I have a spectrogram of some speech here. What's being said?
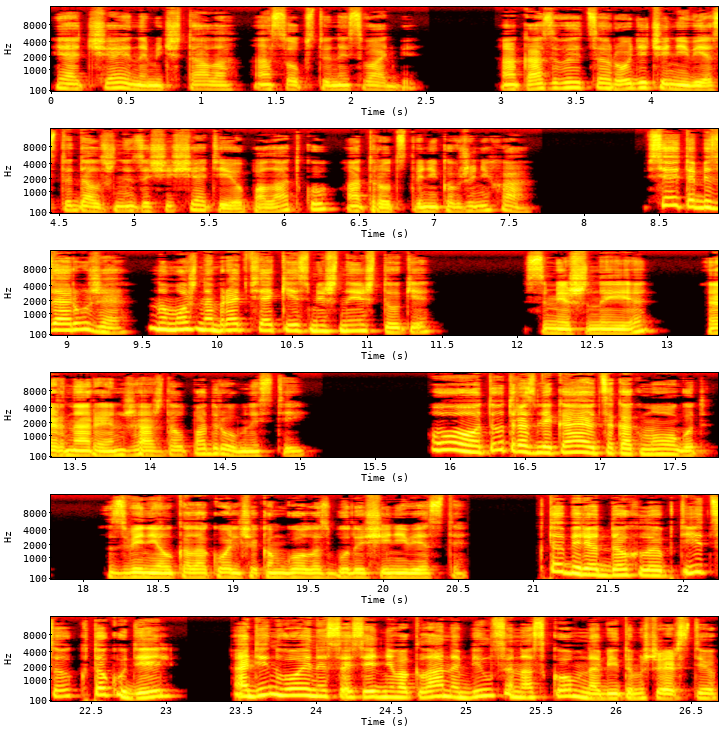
и отчаянно мечтала о собственной свадьбе. Оказывается, родичи невесты должны защищать ее палатку от родственников жениха. Все это без оружия, но можно брать всякие смешные штуки. Смешные? Эрнарен жаждал подробностей. О, тут развлекаются как могут звенел колокольчиком голос будущей невесты. Кто берет дохлую птицу, кто кудель. Один воин из соседнего клана бился носком, набитым шерстью,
